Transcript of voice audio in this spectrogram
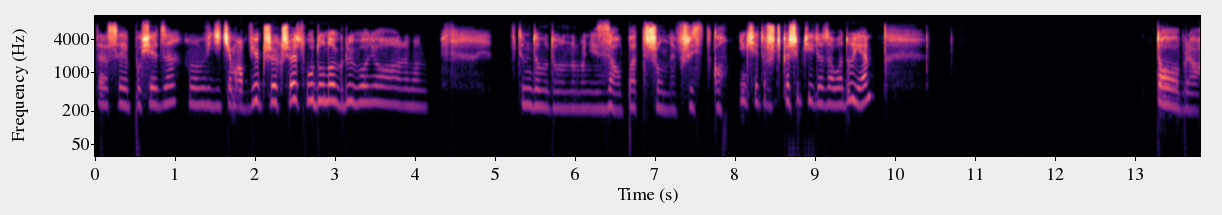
Teraz sobie posiedzę. Widzicie, mam większe krzesło do nagrywania, ale mam... W tym domu to normalnie zaopatrzone wszystko. Niech się troszeczkę szybciej to załaduje. Dobra.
